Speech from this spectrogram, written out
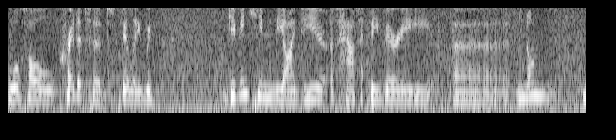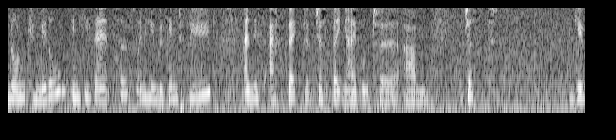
Warhol credited Billy with giving him the idea of how to be very uh, non non-committal in his answers when he was interviewed, and this aspect of just being able to um, just give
